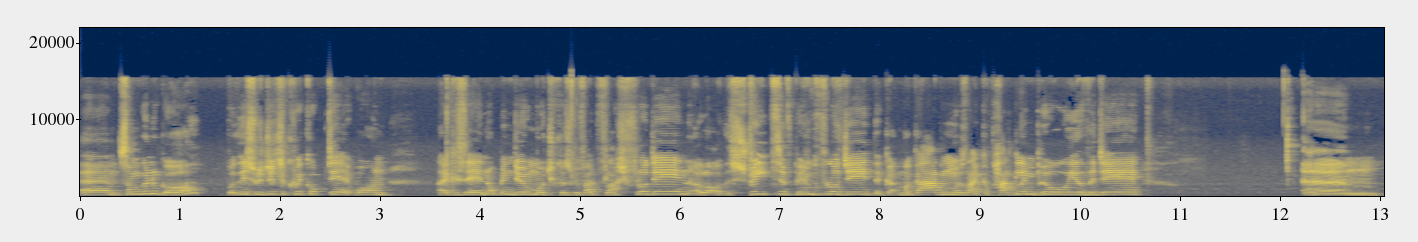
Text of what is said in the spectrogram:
um so I'm gonna go but this was just a quick update one like I say, not been doing much because we've had flash flooding. A lot of the streets have been flooded. The, my garden was like a paddling pool the other day. Um,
